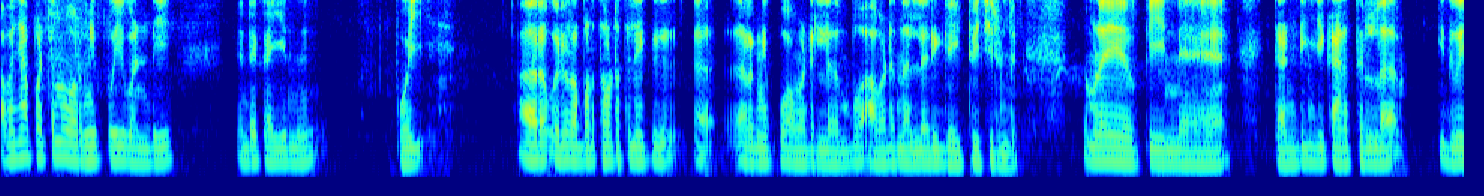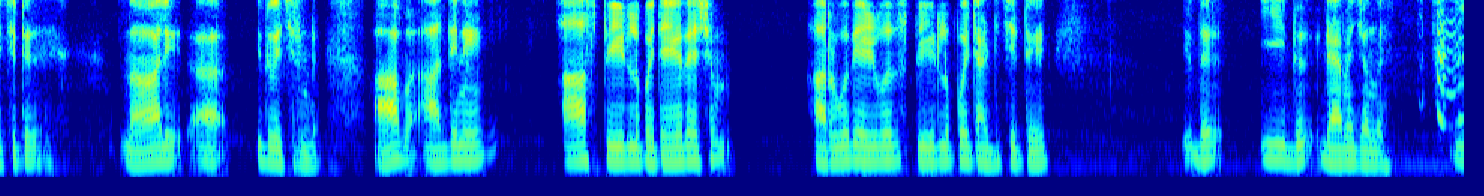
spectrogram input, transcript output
അപ്പോൾ ഞാൻ പെട്ടെന്ന് ഉറങ്ങിപ്പോയി വണ്ടി എന്റെ കയ്യിൽ നിന്ന് പോയി. ഒരു റബ്ബർ തോട്ടത്തിലേക്ക് ഇറങ്ങിപ്പോകാൻ ഇറങ്ങി വരുമ്പോൾ അവിടെ നല്ലൊരു ഗേറ്റ് വെച്ചിട്ടുണ്ട്. നമ്മൾ പിന്നെ രണ്ടിഞ്ച് കനത്തുള്ള ഇത് വെച്ചിട്ട് നാല് ഇത് വെച്ചിട്ടുണ്ട്. ആ അതിന് ആ സ്പീഡിൽ പോയിട്ട് ഏകദേശം അറുപത് എഴുപത് സ്പീഡിൽ പോയിട്ട് അടിച്ചിട്ട് ഇത് ഈ ഇത് ഡാമേജ് വന്ന്. ഈ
